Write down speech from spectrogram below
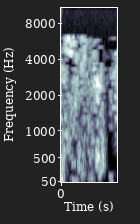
system.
